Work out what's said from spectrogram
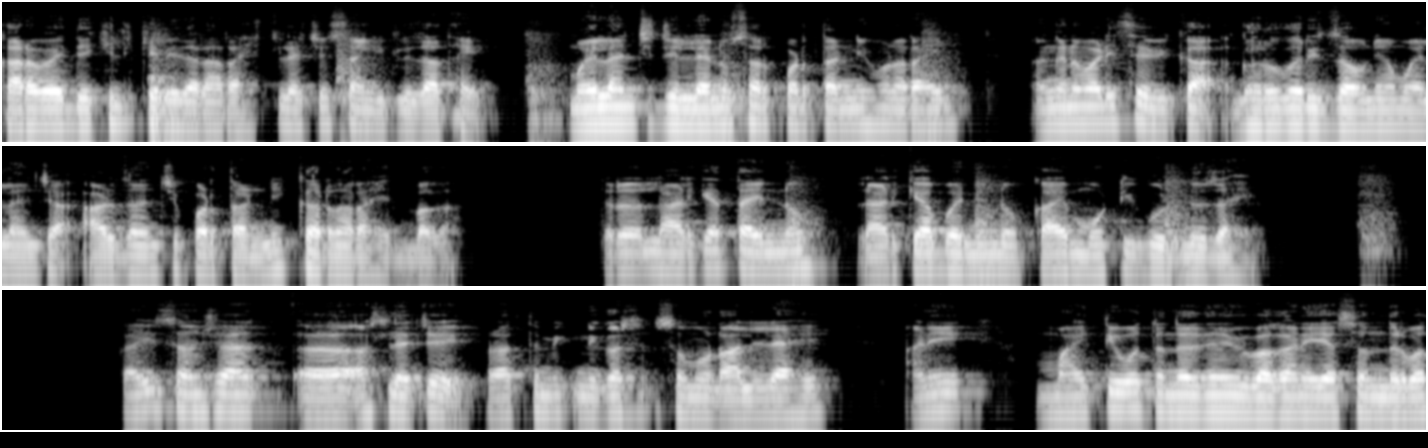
कारवाई देखील केली जाणार आहे असल्याचे सांगितले जात आहे. महिलांची जिल्ह्यानुसार पडताळणी होणार आहे. अंगणवाडी सेविका घरोघरी जाऊन या महिलांच्या अर्जांची पडताळणी करणार आहेत बघा. तर लाडक्या ताईंनो लाडक्या बहिणींनो काय मोठी गुड न्यूज आहे. काही संशय असल्याचे प्राथमिक निकष समोर आलेले आहे आणि माहिती व तंत्रज्ञान विभागाने या संदर्भात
